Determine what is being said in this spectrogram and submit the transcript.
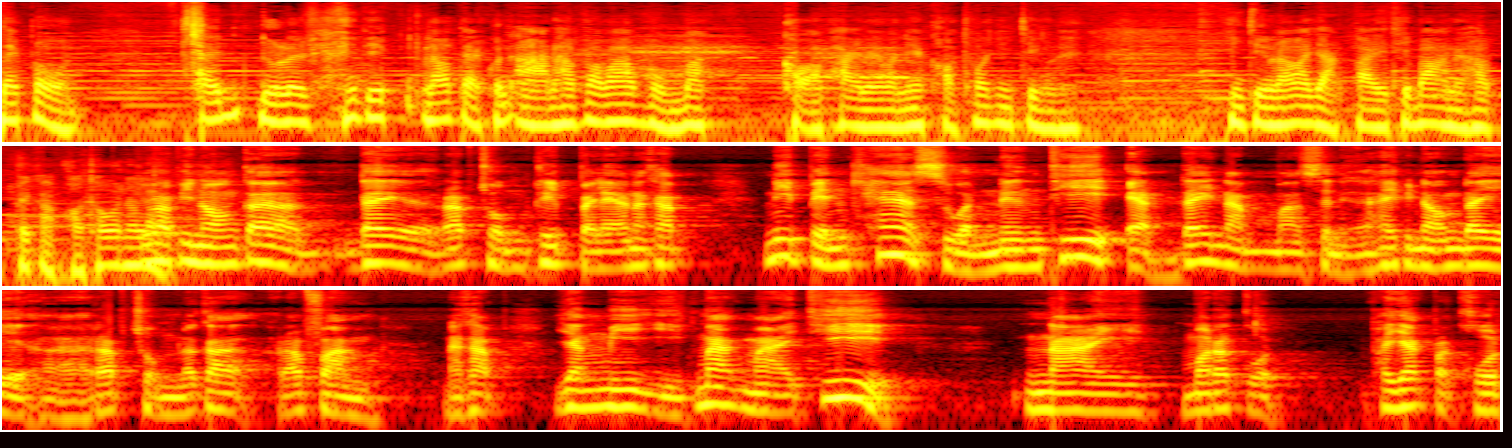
ได้โปรดใช้ดูเลยพินิจแล้วแต่คุณอานะครับ เพราะว่าผมมาขออภัยเลยวันนี้ขอโทษจริง ๆ เลย จริง ๆ แล้วอยากไปที่บ้านนะครับ ไปกับขอโทษนั่นแหละพี่น้องก็ได้รับชมคลิปไปแล้วนะครับ นี่เป็นแค่ส่วนหนึ่งที่แอดได้นำมาเสนอให้พี่น้องได้รับชมแล้วก็รับฟังนะครับ ยังมีอีกมากมายที่นายมรกตพยักประโคน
